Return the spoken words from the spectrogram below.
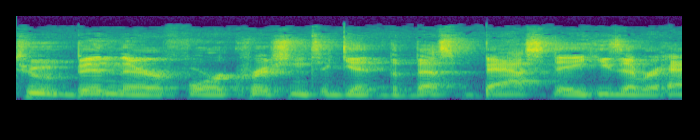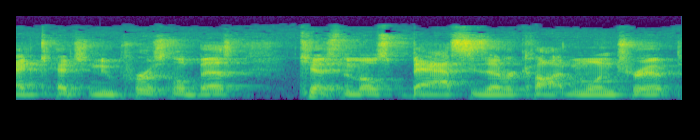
to have been there for Christian to get the best bass day he's ever had, catch a new personal best, catch the most bass he's ever caught in one trip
